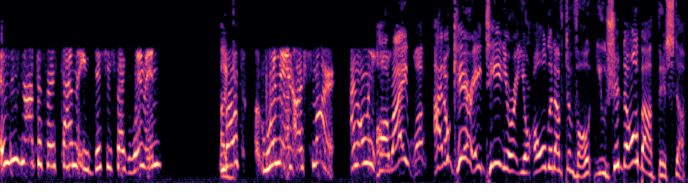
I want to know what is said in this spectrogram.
This is not the first time that you disrespect women. Uh, Most women are smart. I'm only. All right. Well, I don't care. 18, you're, you're old enough to vote. You should know about this stuff.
